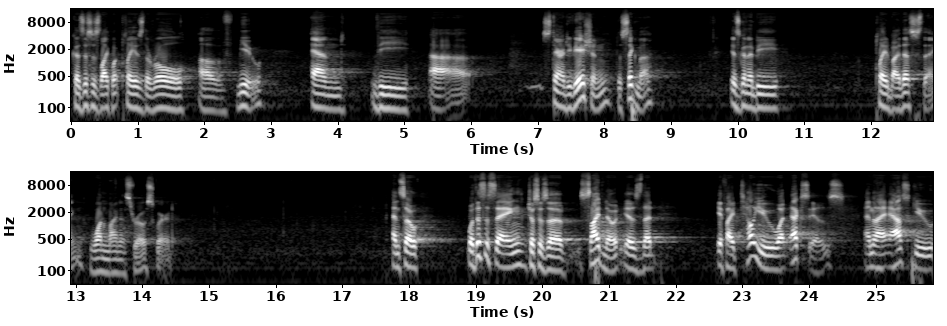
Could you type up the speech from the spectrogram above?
Because this is like what plays the role of mu. And the uh, standard deviation, the sigma, is going to be played by this thing, 1 minus rho squared. And so what this is saying, just as a side note, is that if I tell you what x is, and then I ask you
